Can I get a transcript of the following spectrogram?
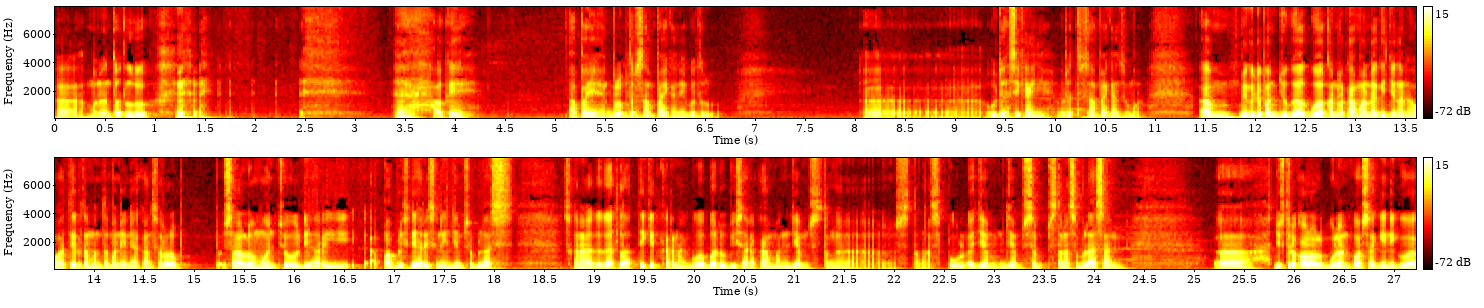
uh, menuntut lo oke. Okay. apa ya yang belum tersampaikan ya? Gue tuh uh, udah sih kayaknya udah tersampaikan semua. Um, minggu depan juga gue akan rekaman lagi jangan khawatir teman-teman ini akan selalu selalu muncul di hari publish di hari Senin jam 11 sekarang agak telat dikit karena gue baru bisa rekaman jam setengah setengah sepuluh eh, jam jam se, setengah sebelasan. Uh, justru kalau bulan puasa gini gue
